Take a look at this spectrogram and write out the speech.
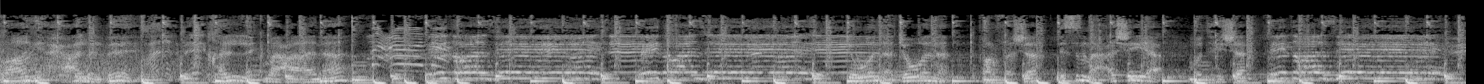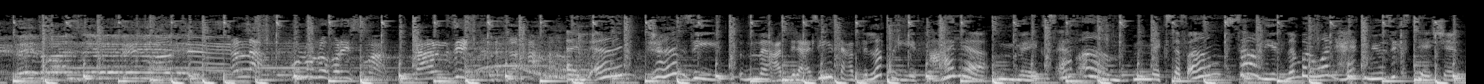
رايح على البيت. خليك معانا. اسمع أشياء مدهشة. في ترانزيت ترانزيت يلا الآن ترانزيت مع عبد العزيز عبد اللطيف على Mix FM Mix FM Saudi's number 1 hit music station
